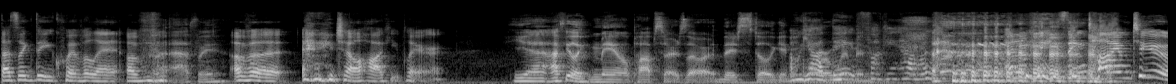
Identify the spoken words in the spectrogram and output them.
That's like the equivalent of an athlete. of a NHL hockey player. Yeah, I feel like male pop stars though are they still getting Oh yeah, more they women. fucking have a, an amazing time too.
